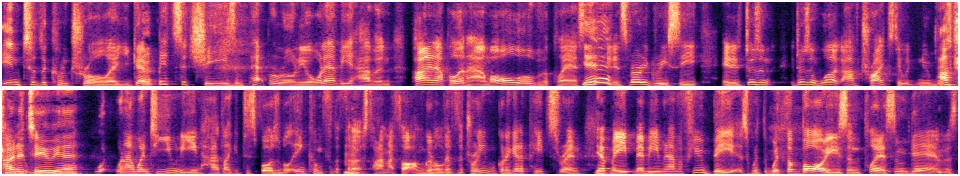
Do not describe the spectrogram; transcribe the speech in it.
into the controller, you get bits of cheese and pepperoni or whatever you're having, pineapple and ham all over the place. Yeah. It is very greasy and it doesn't it doesn't work. I've tried to do it numerous I've tried it too. Yeah. When I went to uni and had like a disposable income for the first time, I thought I'm going to live the dream. I'm going to get a pizza in, Mm-hmm. Yep. maybe, maybe even have a few beers with with the boys and play some games.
